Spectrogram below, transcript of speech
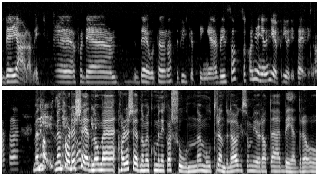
det gjør de ikke. Eh, for det det er jo til neste fylkestinget blir satt, så kan det hende nye prioriteringer. Så, men, ha, men har, det med, har det skjedd noe med kommunikasjonene mot Trøndelag som gjør at det er bedre å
